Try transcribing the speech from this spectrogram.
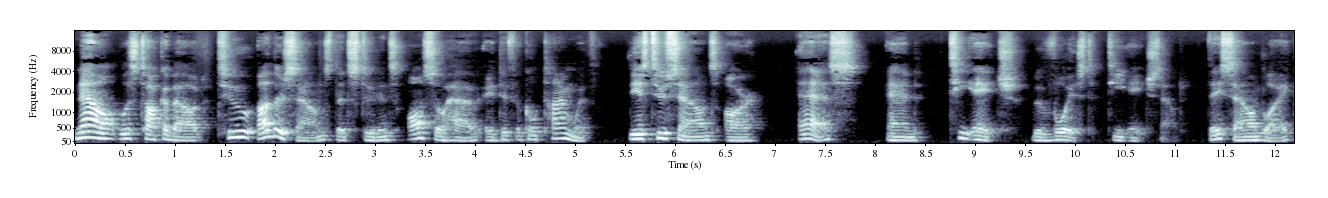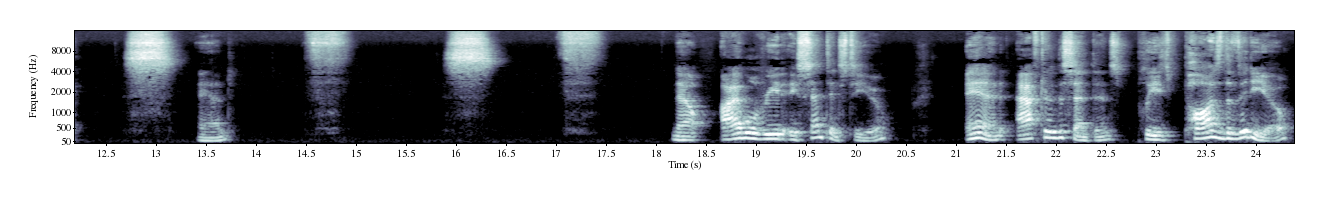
Now, let's talk about two other sounds that students also have a difficult time with. These two sounds are S and TH, the voiced TH sound. They sound like S and S. Now, I will read a sentence to you, and after the sentence, please pause the video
